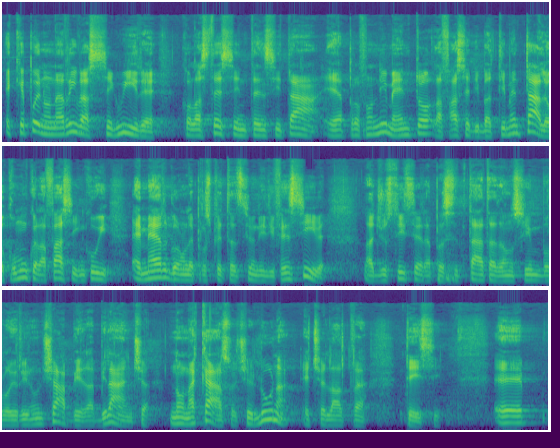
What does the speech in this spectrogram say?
e che poi non arriva a seguire con la stessa intensità e approfondimento la fase dibattimentale o comunque la fase in cui emergono le prospettazioni difensive. La giustizia è rappresentata da un simbolo irrinunciabile, la bilancia, non a caso c'è l'una e c'è l'altra tesi. Eh,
